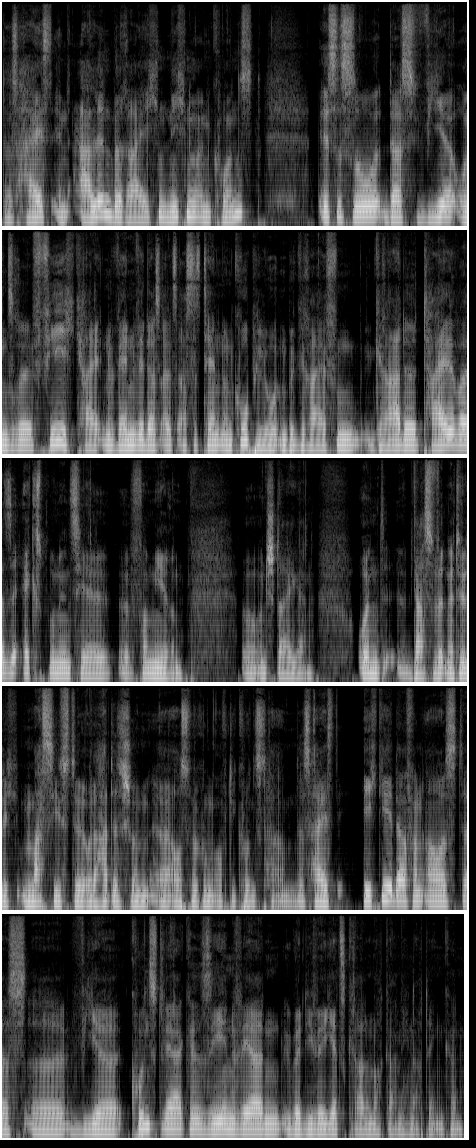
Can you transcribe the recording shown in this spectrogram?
Das heißt, in allen Bereichen, nicht nur in Kunst, ist es so, dass wir unsere Fähigkeiten, wenn wir das als Assistenten und Co-Piloten begreifen, gerade teilweise exponentiell äh, vermehren. Äh, und steigern. Und das wird natürlich massivste oder hat es schon äh, Auswirkungen auf die Kunst haben. Das heißt, ich gehe davon aus, dass äh, wir Kunstwerke sehen werden, über die wir jetzt gerade noch gar nicht nachdenken können.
